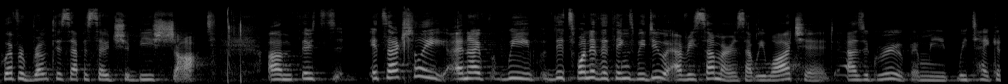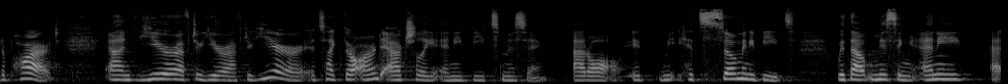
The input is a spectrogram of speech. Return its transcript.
Whoever wrote this episode should be shot. Um, there's, it's actually, and I've, we, it's one of the things we do every summer is that we watch it as a group and we, we take it apart. And year after year after year, it's like there aren't actually any beats missing at all. It hits so many beats without missing any, uh,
